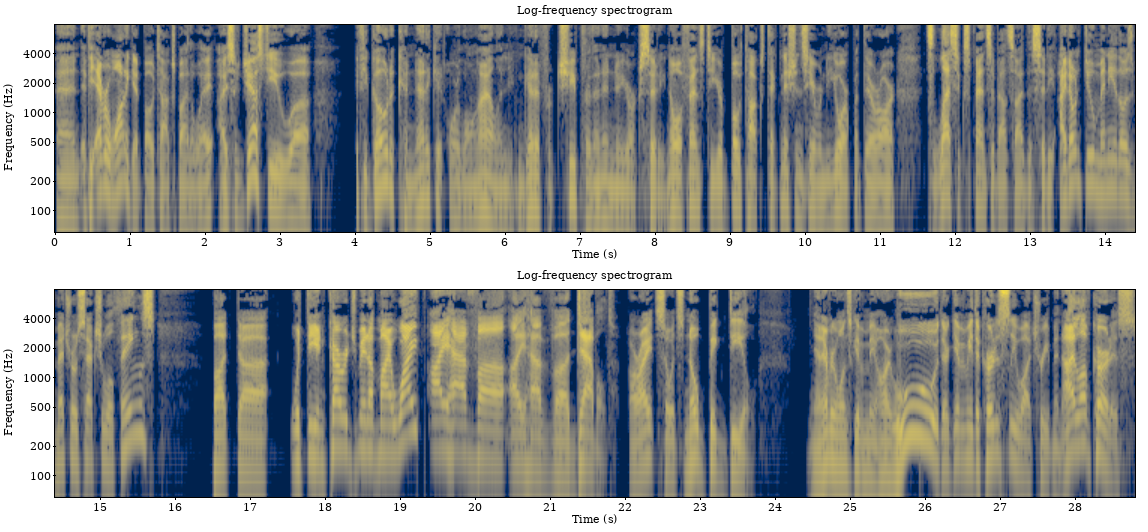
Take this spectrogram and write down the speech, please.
And if you ever want to get Botox, by the way, I suggest you uh, if you go to Connecticut or Long Island, you can get it for cheaper than in New York City. No offense to your Botox technicians here in New York, but there are it's less expensive outside the city. I don't do many of those metrosexual things, but uh, with the encouragement of my wife, I have uh, I have uh, dabbled. All right, so it's no big deal. And everyone's giving me a hard. Ooh, they're giving me the Curtis Sliwa treatment. I love Curtis,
